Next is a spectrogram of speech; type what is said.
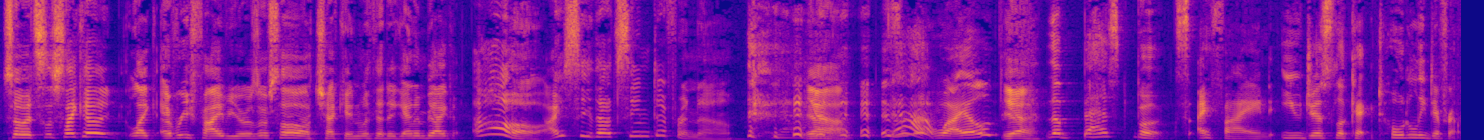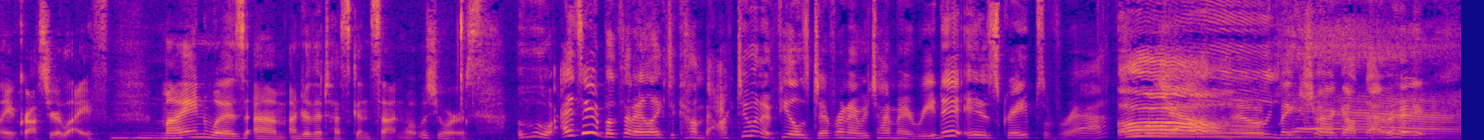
So it's just like a, like every five years or so, I'll check in with it again and be like, Oh, I see that scene different now. yeah. Isn't that wild? Yeah. The best books I find you just look at totally differently across your life. Mine was um, Under the Tuscan Sun. What was yours? Ooh, I'd say a book that I like to come back to, and it feels different every time I read it, is Grapes of Wrath. Oh, yeah. I was oh, making sure I got that right.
